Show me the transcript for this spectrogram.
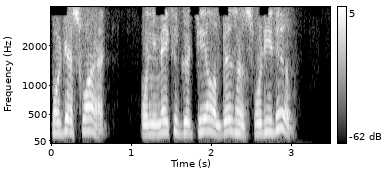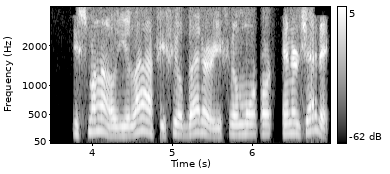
Well, guess what? When you make a good deal in business, what do you do? You smile, you laugh, you feel better, you feel more energetic.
